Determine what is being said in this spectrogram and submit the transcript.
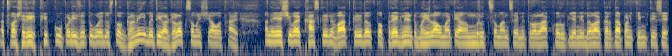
અથવા શરીર ફીકું પડી જતું હોય દોસ્તો, ઘણી બધી અઢળક સમસ્યાઓ થાય. અને એ સિવાય ખાસ કરીને વાત કરી દઉં તો પ્રેગ્નેન્ટ મહિલાઓ માટે આ અમૃત સમાન છે મિત્રો. લાખો રૂપિયાની દવા કરતાં પણ કિંમતી છે.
